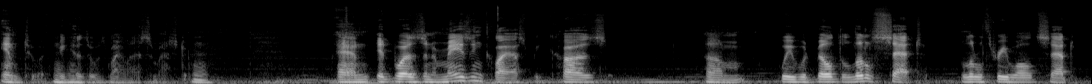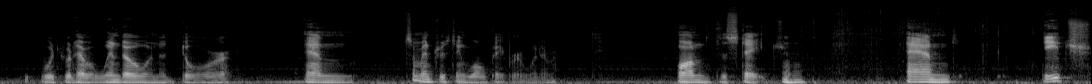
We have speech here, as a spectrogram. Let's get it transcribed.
into it because it was my last semester. Mm. And it was an amazing class because um, we would build a little set, a little three walled set, which would have a window and a door and some interesting wallpaper or whatever on the stage. Mhm. And each,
